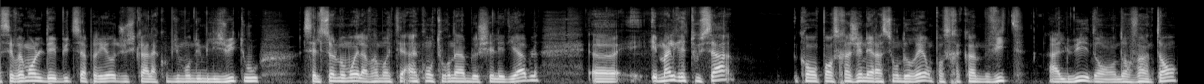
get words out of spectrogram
c'est vraiment le début de sa période jusqu'à la Coupe du Monde 2018 où c'est le seul moment où il a vraiment été incontournable chez les Diables. Euh, et, et malgré tout ça, quand on pensera génération dorée, on pensera quand même vite à lui dans, dans 20 ans.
